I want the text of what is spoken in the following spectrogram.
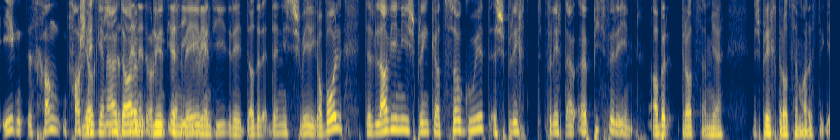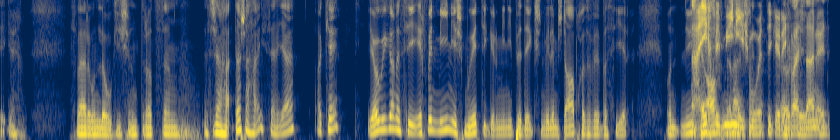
irgend, es kann fast Ja, nicht genau sein, dass darum der nicht tut es dann weh, wenn es eintritt. Oder dann ist es schwierig. Obwohl, der Lavini springt gerade so gut, es spricht vielleicht auch etwas für ihn. Aber trotzdem, ja, es spricht trotzdem alles dagegen. Es wäre unlogisch und trotzdem, es ist ein, das ist ein heißer, ja? Okay? Ja, we're gonna see. Ich finde, meine ist mutiger, meine Prediction, weil im Stab kann so viel passieren. Und Nein, ich 1918 finde meine ist mutiger. Ich Okay. weiß auch nicht.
